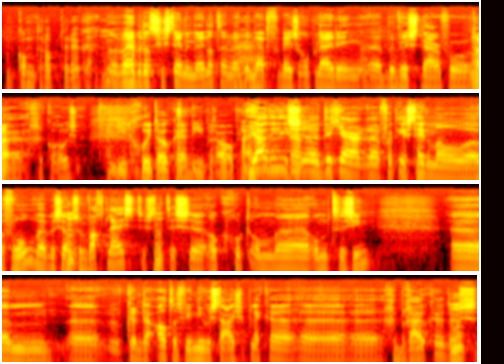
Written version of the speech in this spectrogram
Men komt erop terug. Ja, we hebben dat systeem in Nederland en we ja. hebben inderdaad voor deze opleiding uh, bewust daarvoor uh, gekozen. En die groeit ook, hè, die brouwopleiding? Ja, die is uh, dit jaar voor het eerst helemaal vol. We hebben zelfs hm. een wachtlijst, dus dat is ook goed om, om te zien. Um, uh, we kunnen daar altijd weer nieuwe stageplekken uh, uh, gebruiken. Dus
